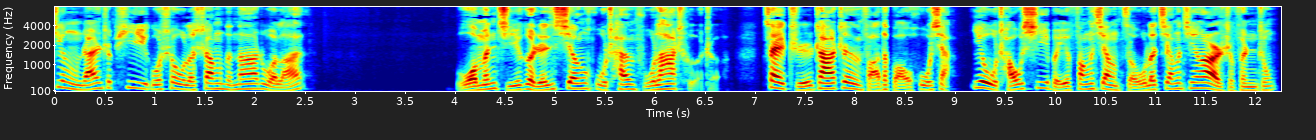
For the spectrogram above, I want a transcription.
竟然是屁股受了伤的那若兰。我们几个人相互搀扶拉扯着，在纸扎阵法的保护下，又朝西北方向走了将近二十分钟，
